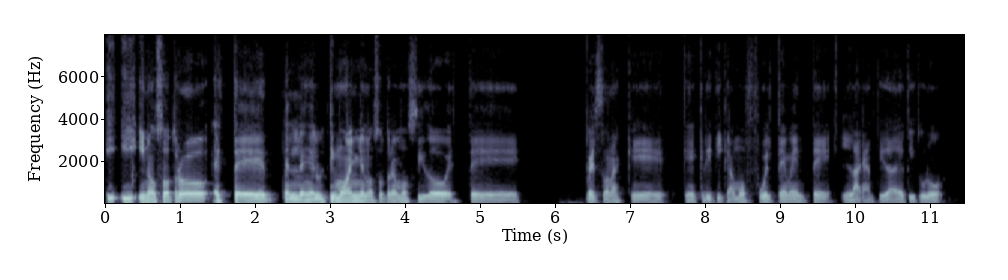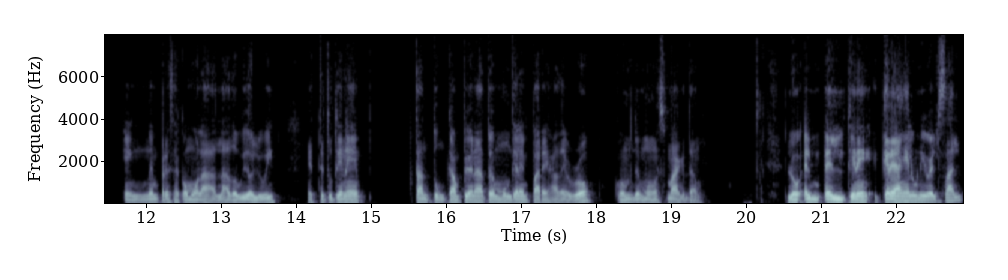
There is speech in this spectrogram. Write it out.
Y, y, nosotros, este, en, el último año, nosotros hemos sido este, personas que, que criticamos fuertemente la cantidad de títulos en una empresa como la, la WWE, este, tú tienes tanto un campeonato mundial en pareja de Raw como de SmackDown. Lo, el, tiene, crean el Universal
